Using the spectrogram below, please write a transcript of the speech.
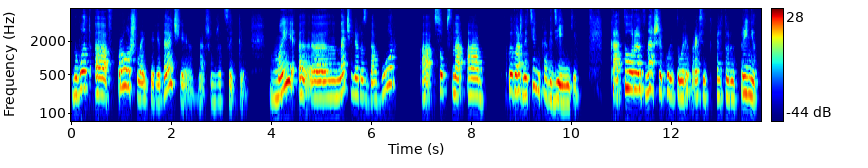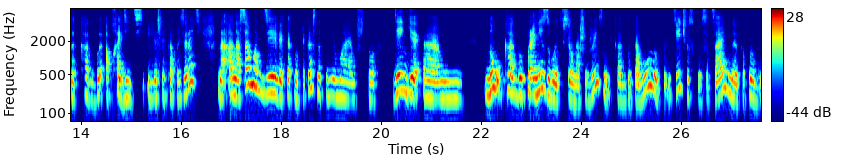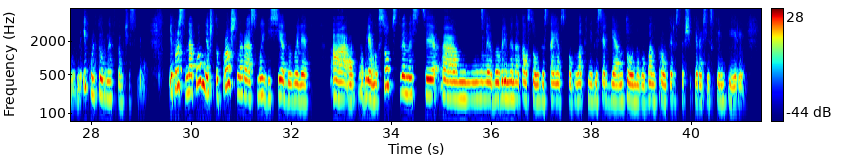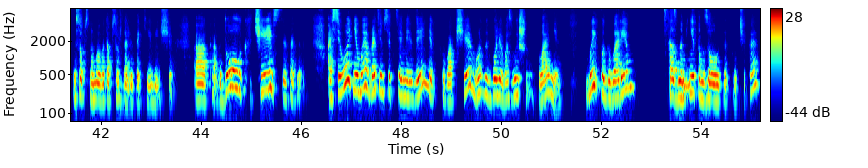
Ну вот а, в прошлой передаче, в нашем же цикле, мы э, э, начали разговор, а, собственно, о такой важной теме, как деньги, которую в нашей культуре, в российской культуре принято как бы обходить или слегка презирать, а на самом деле, как мы прекрасно понимаем, что деньги эм, ну, как бы пронизывают всю нашу жизнь, как бытовую, политическую, социальную, какую угодно, и культурную в том числе. И просто напомню, что в прошлый раз мы беседовали о проблемах собственности. Во времена Толстого Достоевского была книга Сергея Антонова «Банкроты и ростовщики Российской империи». И, собственно, мы вот обсуждали такие вещи, а, как долг, честь и так далее. А сегодня мы обратимся к теме денег вообще, может быть, более возвышенном плане, мы поговорим о знаменитом золоте Колчака,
